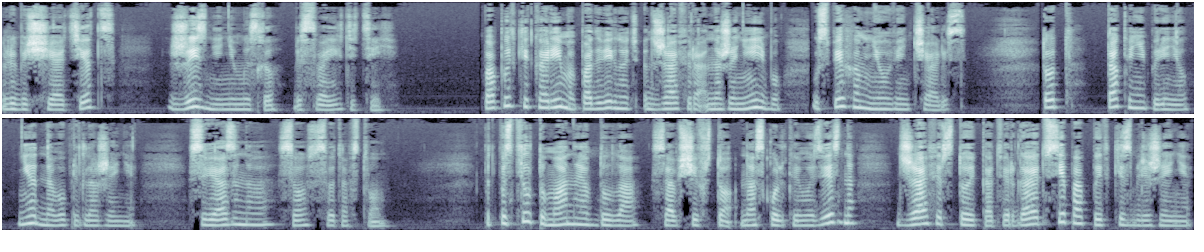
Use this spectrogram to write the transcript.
любящий отец, жизни не мыслил без своих детей. Попытки Карима подвигнуть Джафера на женитьбу успехом не увенчались. Тот так и не принял ни одного предложения, связанного со сватовством. Подпустил туман и Абдулла, сообщив, что, насколько ему известно, Джафер стойко отвергает все попытки сближения,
